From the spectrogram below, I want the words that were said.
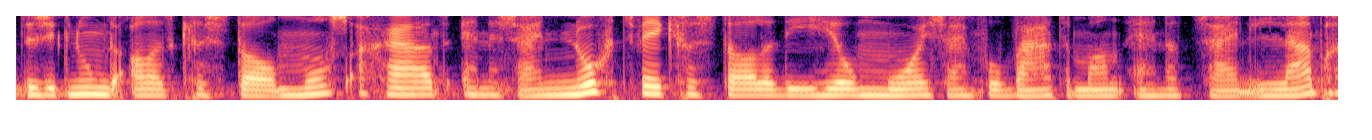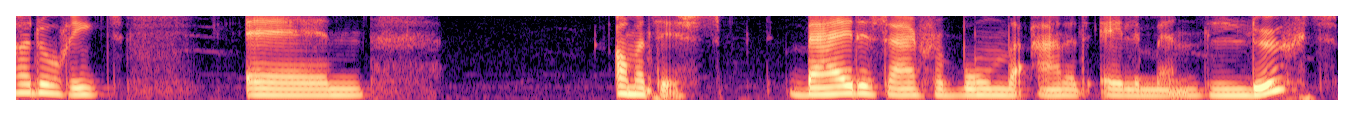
Dus ik noemde al het kristal mosagaat. En er zijn nog twee kristallen die heel mooi zijn voor waterman. En dat zijn labradoriet en amethyst. Beide zijn verbonden aan het element lucht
